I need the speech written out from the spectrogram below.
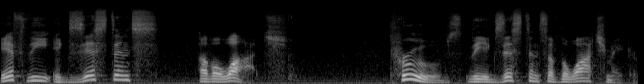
If the existence of a watch proves the existence of the watchmaker,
